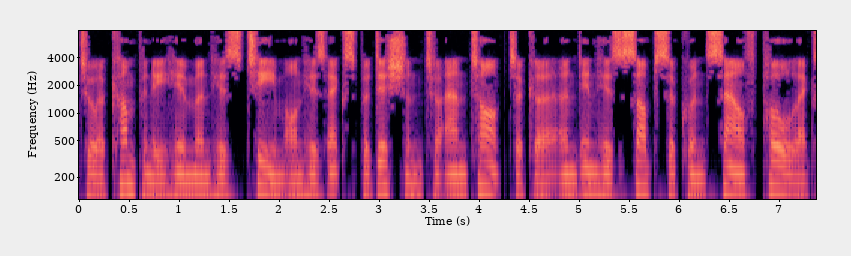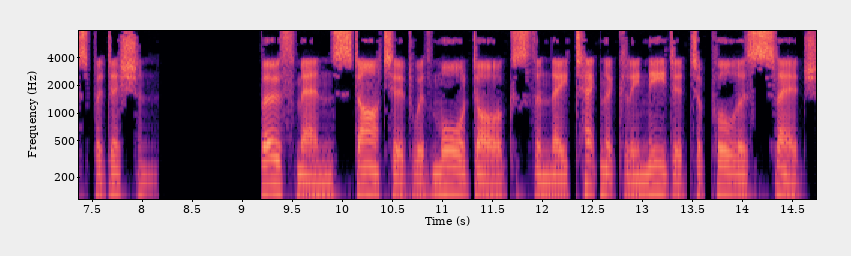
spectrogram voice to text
to accompany him and his team on his expedition to Antarctica and in his subsequent South Pole expedition. Both men started with more dogs than they technically needed to pull as sledge,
